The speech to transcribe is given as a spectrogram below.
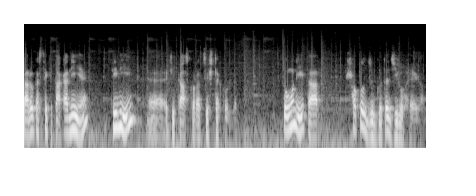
কারও কাছ থেকে টাকা নিয়ে তিনি এটি কাজ করার চেষ্টা করলেন তমনি তার সকল যোগ্যতা জিরো হয়ে গেল।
